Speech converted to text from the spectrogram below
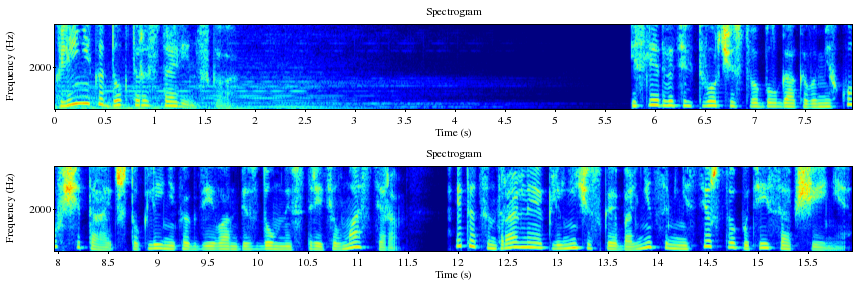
Клиника доктора Стравинского. Исследователь творчества Булгакова-Мягков считает, что клиника, где Иван Бездомный встретил мастера, это центральная клиническая больница Министерства путей сообщения,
